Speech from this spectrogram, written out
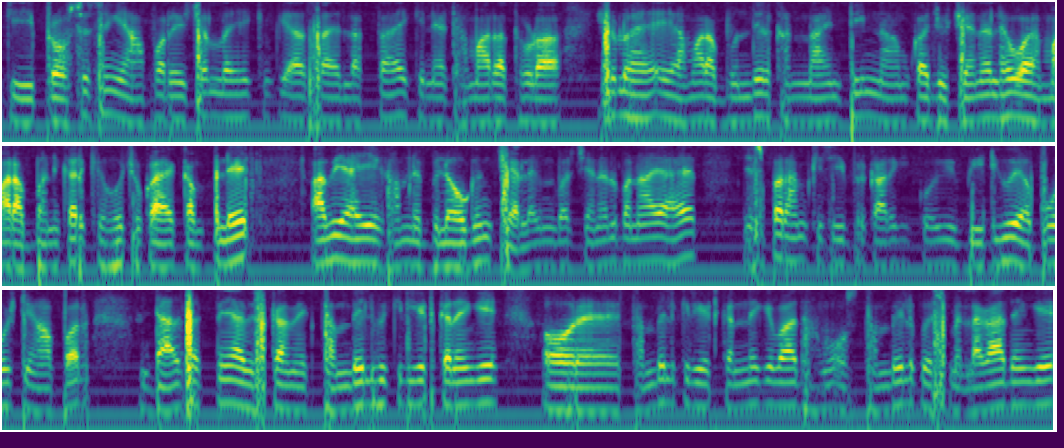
कि प्रोसेसिंग यहाँ पर चल रही है, क्योंकि ऐसा लगता है कि नेट हमारा थोड़ा स्लो है। ये हमारा बुंदेलखंड 19 नाम का जो चैनल है, वो हमारा बन कर के हो चुका है कंप्लीट अभी यही एक हमने ब्लॉगिंग चैनल पर चैनल बनाया है, जिस पर हम किसी प्रकार की कोई भी वीडियो या पोस्ट यहाँ पर डाल सकते हैं। अब इसका हम एक थंबनेल भी क्रिएट करेंगे और थंबनेल क्रिएट करने के बाद हम उस थंबनेल को इसमें लगा देंगे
